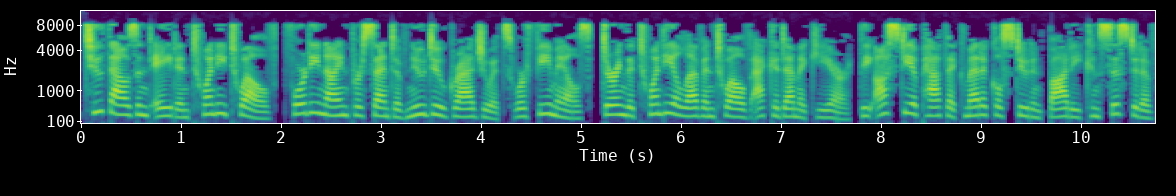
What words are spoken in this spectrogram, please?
2008 and 2012, 49% of DO graduates were females. During the 2011-12 academic year, the osteopathic medical student body consisted of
